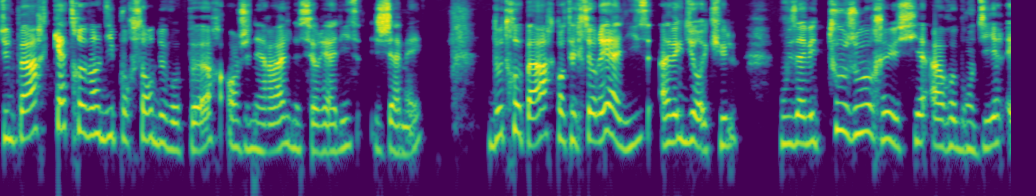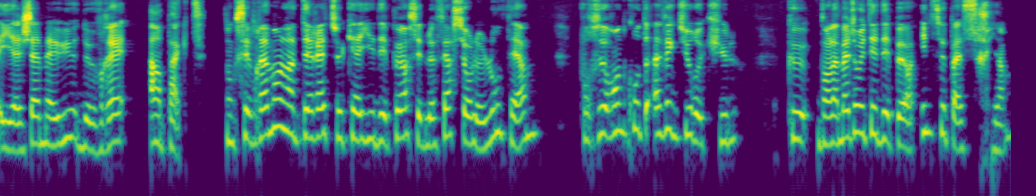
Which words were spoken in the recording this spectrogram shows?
D'une part, 90% de vos peurs, en général, ne se réalisent jamais. D'autre part, quand elles se réalisent, avec du recul, vous avez toujours réussi à rebondir et il n'y a jamais eu de vrai impact. Donc c'est vraiment l'intérêt de ce cahier des peurs, c'est de le faire sur le long terme pour se rendre compte avec du recul que dans la majorité des peurs, il ne se passe rien.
